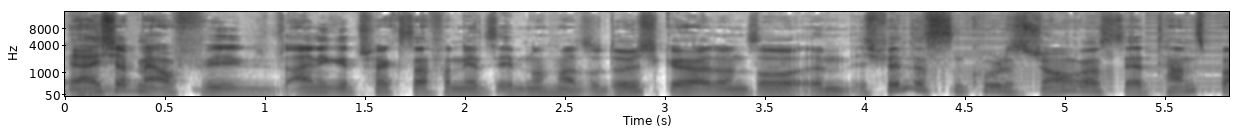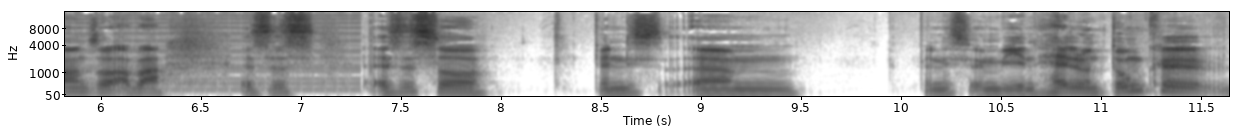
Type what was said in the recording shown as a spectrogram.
Ja, ich habe mir auch viel, einige Tracks davon jetzt eben nochmal so durchgehört und so. Ähm, Ich finde, das ist ein cooles Genre, ist sehr tanzbar und so, aber es ist, es ist so, wenn ich ähm, wenn ich es irgendwie in hell und dunkel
